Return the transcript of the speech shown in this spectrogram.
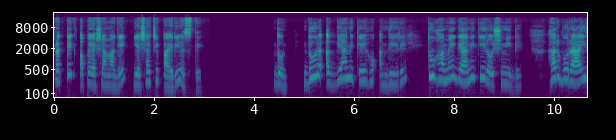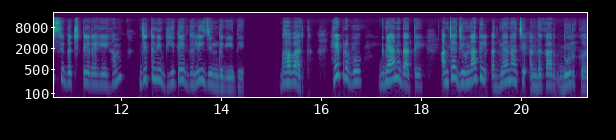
प्रत्येक अपयशामागे यशाची पायरी असते. दोन दूर अज्ञान के हो अंधेरे तू हमें ज्ञान की रोशनी दे। हर बुराई से बचते रहे हम जितने भीते भली जिंदगी दे। भावार्थ हे प्रभू ज्ञानदाते आमच्या जीवनातील अज्ञानाचे अंधकार दूर कर।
